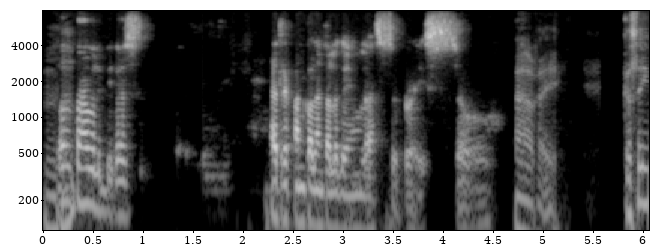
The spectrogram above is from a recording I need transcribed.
Mhm. Well, probably because natripan ko lang talaga yung Last Surprise. So, Okay. Kasi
